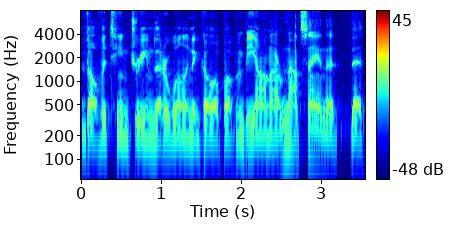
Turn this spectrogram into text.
Velveteen Dream that are willing to go above and beyond. I'm not saying that that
